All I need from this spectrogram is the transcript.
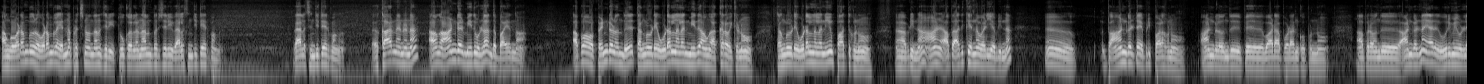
அவங்க உடம்பு உடம்புல என்ன பிரச்சனை வந்தாலும் சரி தூக்கம் இல்லைனாலும் சரி சரி வேலை செஞ்சுட்டே இருப்பாங்க. வேலை செஞ்சுட்டே இருப்பாங்க. காரணம் என்னென்னா அவங்க ஆண்கள் மீது உள்ள அந்த பயம்தான். அப்போது பெண்கள் வந்து தங்களுடைய உடல் நலன் மீது அவங்க அக்கறை வைக்கணும். தங்களுடைய உடல் நலனையும் பார்த்துக்கணும். அப்படின்னா ஆண் அப்போ அதுக்கு என்ன வழி அப்படின்னா இப்போ ஆண்கள்கிட்ட எப்படி பழகணும்? ஆண்களை வந்து பே வாடா போடான்னு கூப்பிடணும். அப்புறம் வந்து ஆண்கள்னா யார்? உரிமை உள்ள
